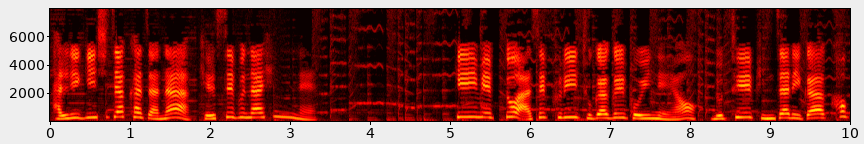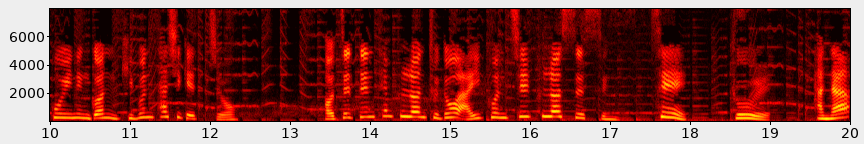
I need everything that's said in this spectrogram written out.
달리기 시작하잖아, 갤세브나 힘내. 게임 앱도 아세프리 두각을 보이네요. 노트의 빈자리가 커 보이는 건 기분 탓이겠죠. 어쨌든 템플런2도 아이폰 7 플러스 승. 셋, 둘, 하나.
